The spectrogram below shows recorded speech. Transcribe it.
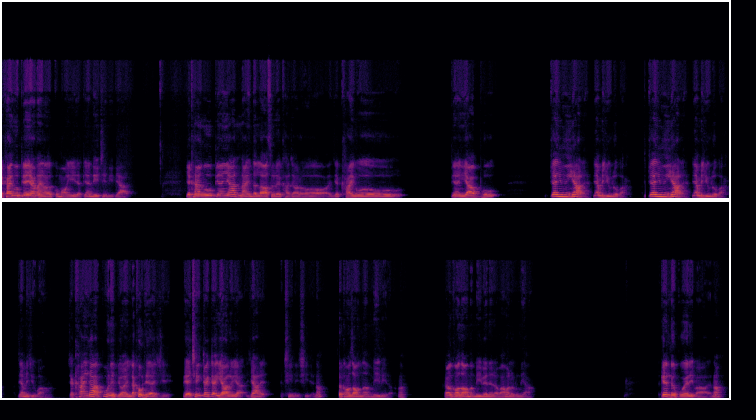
ရခိုင်ကိုပြန်ရနိုင်လားကိုမောင်ရေးတဲ့ပြန်နေခြင်းပြီးပြတယ်ရခိုင်ကိုပြန်ရနိုင်သလားဆိုတဲ့ခါကျတော့ရခိုင်ကိုပြန်ရဖို့ပြန်ယူရင်ရတယ်ပြန်မယူလို့ပါပြန်ယူရင်ရတယ်ပြန်မယူလို့ပါပြန်မယူပါဘူးရခိုင်ကပွင့်နေပြောရင်လက်ခုပ်ထဲရရေဘယ်အချိန်တိုက်တိုက်ရလို့ရရတဲ့အခြေအနေရှိတယ်နော်ခေါင်းဆောင်ကမေးပြီတော့နော်အဲ့တော့ခေါင်းဆောင်ကမမေးပဲနဲ့တော့ဘာမှလုပ်လို့မရအောင်တကယ်လုတ်ပွဲတွေပါတဲ့နော်ဘ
